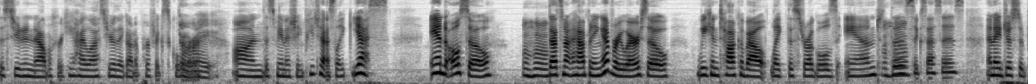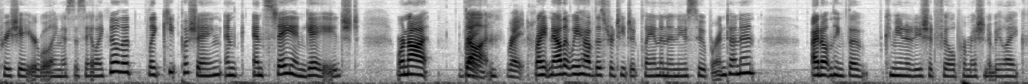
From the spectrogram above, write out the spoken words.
the student at Albuquerque High last year that got a perfect score right. on the Spanish AP test. Like, yes. And also, mm-hmm. that's not happening everywhere. So we can talk about like the struggles and mm-hmm. the successes. And I just appreciate your willingness to say, like, no, that, like, keep pushing and, and stay engaged. We're not done. Right. Right now that we have the strategic plan and a new superintendent, I don't think the community should feel permission to be like,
